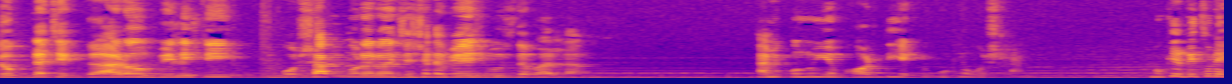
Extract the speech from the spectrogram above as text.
লোকটা যে গাঢ় বিলিতি পোশাক পরে রয়েছে সেটা বেশ বুঝতে পারলাম। আমি কনুইয়ে ভর দিয়ে একটু উঠে বসলাম। বুকের ভেতরে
